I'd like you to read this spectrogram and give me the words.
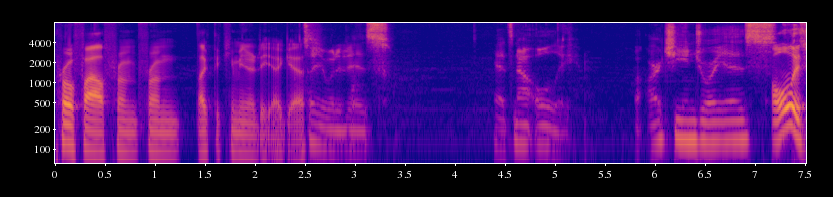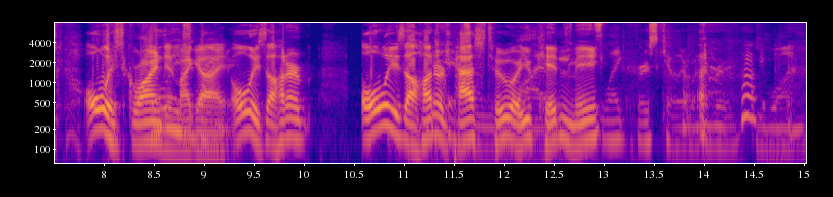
profile from from like the community, I I'll guess. tell you what it is. Yeah, it's not Oli. But Archie and Joreuz Always, always grinding, my guy. grinding. Always a hundred, always a hundred past two. Are you kidding me? It's like Firstkiller whenever you won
